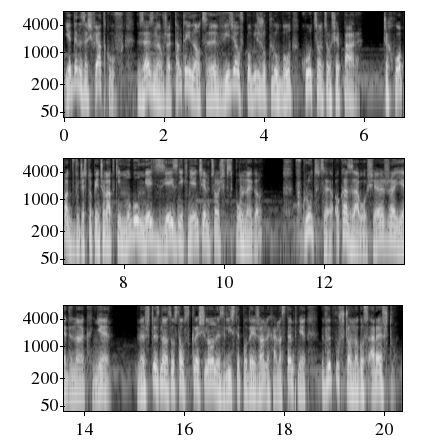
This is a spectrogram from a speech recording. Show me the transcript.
Jeden ze świadków zeznał, że tamtej nocy widział w pobliżu klubu kłócącą się parę. Czy chłopak 25-latki mógł mieć z jej zniknięciem coś wspólnego? Wkrótce okazało się, że jednak nie. Mężczyzna został skreślony z listy podejrzanych, a następnie wypuszczono go z aresztu.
